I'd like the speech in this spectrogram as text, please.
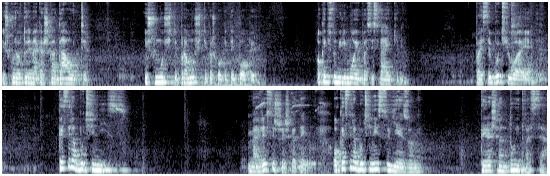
iš kurio turime kažką gauti, išmušti, pramušti kažkokį tai popierių. O kaip su mylimuoju pasisveikina? Pasibučiuoja. Kas yra bučinys? Meilės išaiška taip. O kas yra bučinys su Jėzumi? Tai yra šventoji dvasia.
